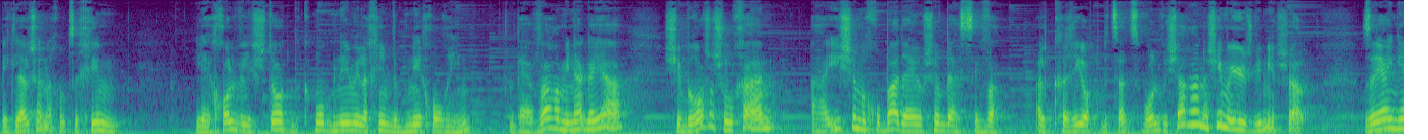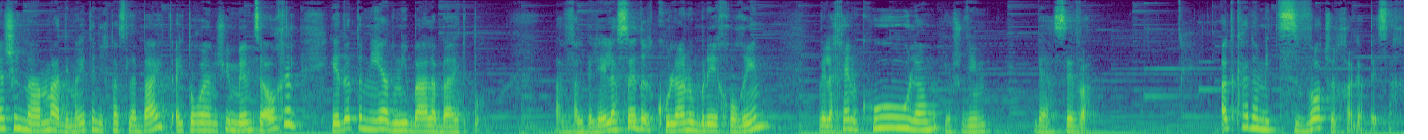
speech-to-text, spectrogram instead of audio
בגלל שאנחנו צריכים לאכול ולשתות כמו בני מלכים ובני חורים, בעבר המנהג היה שבראש השולחן האיש המכובד היה יושב בהסבה, על כריות בצד שמאל, ושאר האנשים היו יושבים ישר. זה היה עניין של מעמד, אם היית נכנס לבית, היית רואה אנשים באמצע האוכל, ידעת מיד מי בעל הבית פה. אבל בליל הסדר כולנו בני חורים, ולכן כולם יושבים בהסבה. עד כאן המצוות של חג הפסח.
